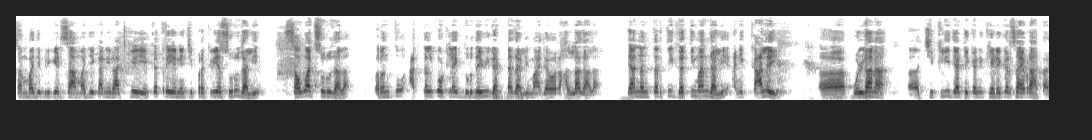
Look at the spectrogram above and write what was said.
संभाजी ब्रिगेड सामाजिक आणि राजकीय एकत्र येण्याची प्रक्रिया सुरू झाली. संवाद सुरू झाला. परंतु अक्कलकोटला एक दुर्दैवी घटना झाली. माझ्यावर हल्ला झाला. त्यानंतर ती गतिमान झाली आणि कालही बुलढाणा चिखली ज्या ठिकाणी खेडेकर साहेब राहतात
